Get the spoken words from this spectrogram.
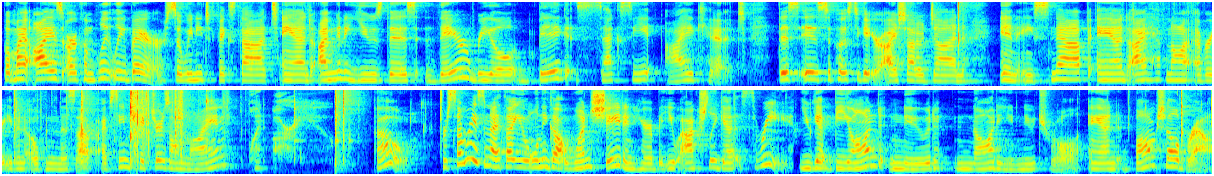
But my eyes are completely bare, so we need to fix that. And I'm gonna use this They're Real Big Sexy Eye Kit. This is supposed to get your eyeshadow done in a snap, and I have not ever even opened this up. I've seen pictures online. What are you? Oh, for some reason, I thought you only got one shade in here, but you actually get three. You get Beyond Nude, Naughty Neutral, and Bombshell Brown.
